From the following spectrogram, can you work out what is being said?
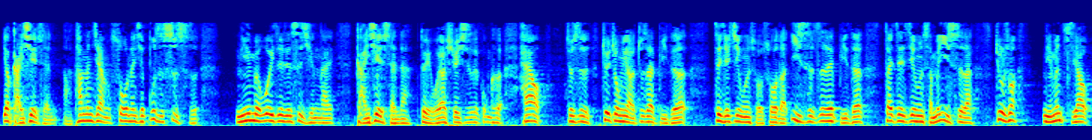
要感谢神啊，他们这样说那些不是事实，你有没有为这些事情来感谢神呢？对我要学习这个功课，还要就是最重要就在彼得这些经文所说的意思，这些彼得在这些经文什么意思呢？就是说你们只要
